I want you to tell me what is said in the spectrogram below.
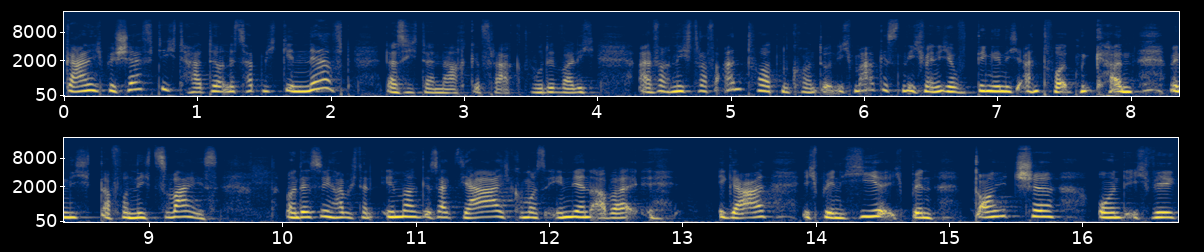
gar nicht beschäftigt hatte. Und es hat mich genervt, dass ich danach gefragt wurde, weil ich einfach nicht darauf antworten konnte. Und ich mag es nicht, wenn ich auf Dinge nicht antworten kann, wenn ich davon nichts weiß. Und deswegen habe ich dann immer gesagt, ja, ich komme aus Indien, aber egal, ich bin hier, ich bin Deutsche und ich will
